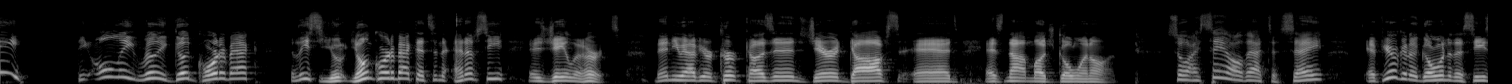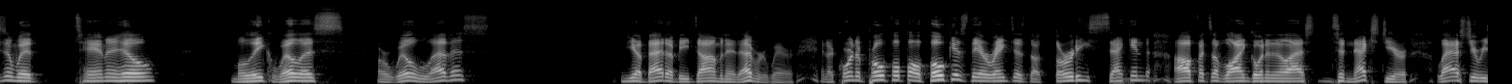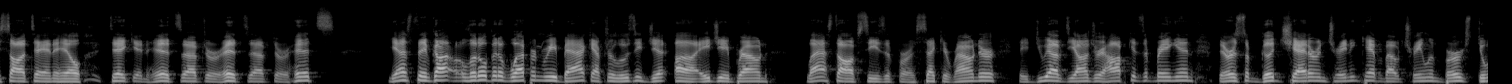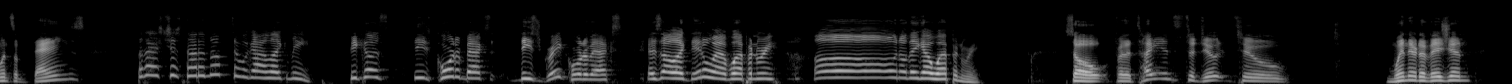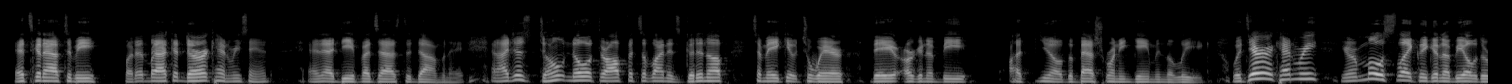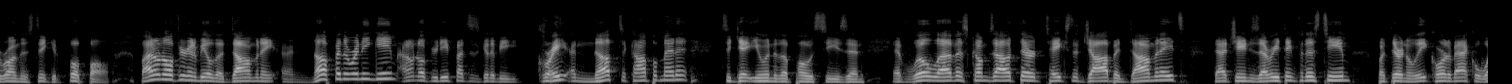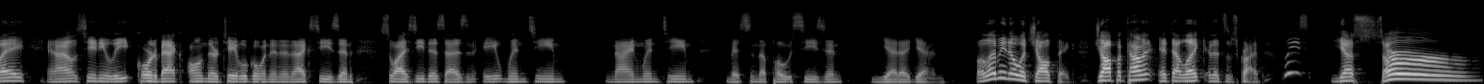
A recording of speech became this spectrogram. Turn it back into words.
The only really good quarterback, at least young quarterback that's in the NFC, is Jalen Hurts. Then you have your Kirk Cousins, Jared Goffs, and it's not much going on. So I say all that to say, if you're going to go into the season with Tannehill, Malik Willis, or Will Levis, you better be dominant everywhere. And according to Pro Football Focus, they are ranked as the 32nd offensive line going into last to next year. Last year, we saw Tannehill taking hits after hits after hits. Yes, they've got a little bit of weaponry back after losing uh, AJ Brown last offseason for a second rounder. They do have DeAndre Hopkins to bring in. There is some good chatter in training camp about Treylon Burks doing some things, but that's just not enough to a guy like me because these quarterbacks, these great quarterbacks, it's not like they don't have weaponry. Oh no, they got weaponry. So for the Titans to do to win their division, it's gonna have to be put it back at Derrick Henry's hand, and that defense has to dominate. And I just don't know if their offensive line is good enough to make it to where they are gonna be a, you know the best running game in the league. With Derrick Henry, you're most likely going to be able to run the stinking football. But I don't know if you're going to be able to dominate enough in the running game. I don't know if your defense is going to be great enough to complement it to get you into the postseason. If Will Levis comes out there, takes the job, and dominates, that changes everything for this team. But they're an elite quarterback away, and I don't see any elite quarterback on their table going into next season. So I see this as an eight win team, nine win team, missing the postseason yet again. But let me know what y'all think. Drop a comment, hit that like, and then subscribe. Please. Yes, sir.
